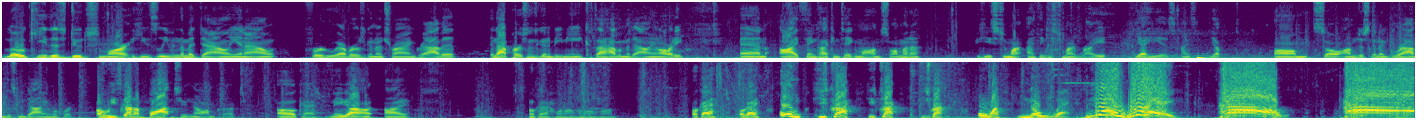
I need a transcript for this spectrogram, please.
Low key, this dude's smart. He's leaving the medallion out for whoever's gonna try and grab it, and that person's gonna be me because I have a medallion already, and I think I can take him on. So I'm gonna. He's to my. I think he's to my right. Yeah, he is. I. Yep. Um. So I'm just gonna grab this medallion real quick. Oh, he's got a bot too. No, I'm correct. Oh, okay. Maybe I. I. Okay. Hold on. Hold on. Hold on. Okay. Okay. Oh, he's cracked. He's cracked. He's cracked. Oh my. No way. No way. How? How?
